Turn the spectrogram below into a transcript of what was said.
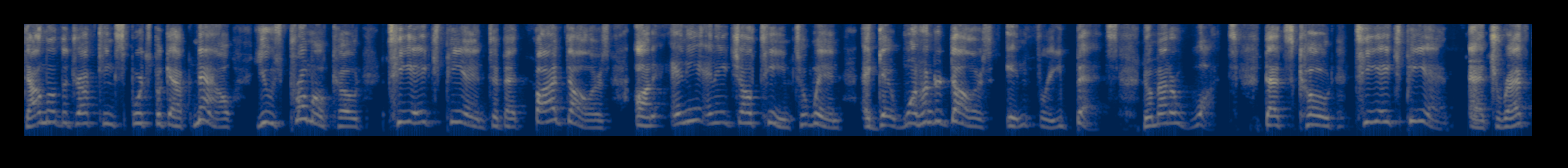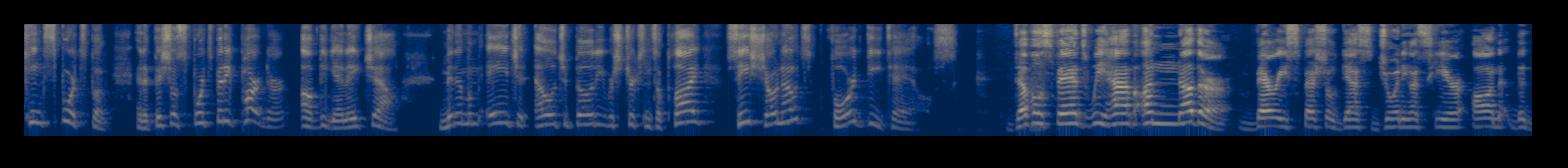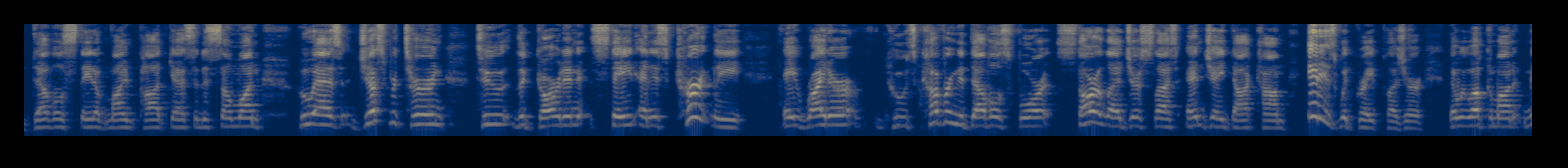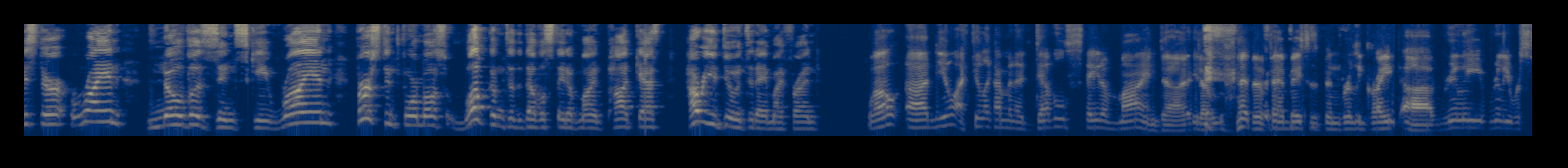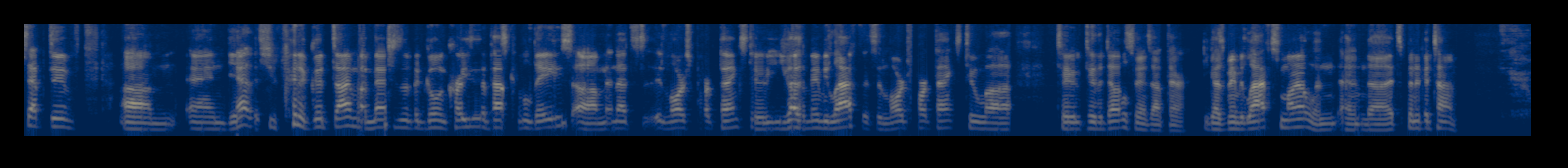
Download the DraftKings Sportsbook app now. Use promo code THPN to bet $5 on any NHL team to win and get $100 in free bets, no matter what. That's code THPN at DraftKings Sportsbook, an official sports betting partner of the NHL. Minimum age and eligibility restrictions apply. See show notes for details. Devils fans, we have another very special guest joining us here on the Devils State of Mind podcast. It is someone who has just returned to the Garden State and is currently a writer who's covering the Devils for Star Ledger slash NJ.com. It is with great pleasure that we welcome on Mr. Ryan Novozinsky. Ryan, first and foremost, welcome to the Devils State of Mind podcast. How are you doing today, my friend? Well, uh, Neil, I feel like I'm in a devil's state of mind. Uh, you know, the fan base has been really great, uh, really, really receptive. Um, and yeah, it's been a good time. My mentions have been going crazy the past couple days. Um, and that's in large part thanks to you guys made me laugh. It's in large part thanks to, uh, to, to the Devils fans out there. You guys made me laugh, smile, and, and, uh, it's been a good time.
